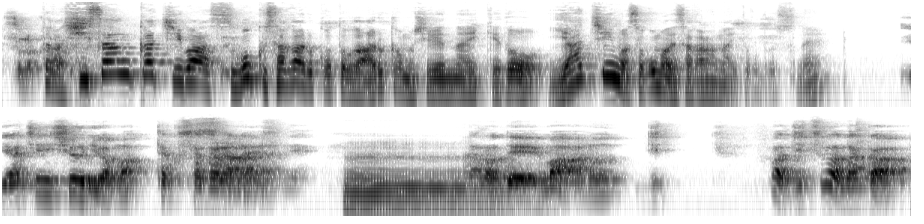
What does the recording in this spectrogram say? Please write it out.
そのだから資産価値はすごく下がることがあるかもしれないけど、家賃はそこまで下がらないってことですね。家賃収入は全く下がらないですね。うん。なので、まああの、じ、まあ実はなんか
